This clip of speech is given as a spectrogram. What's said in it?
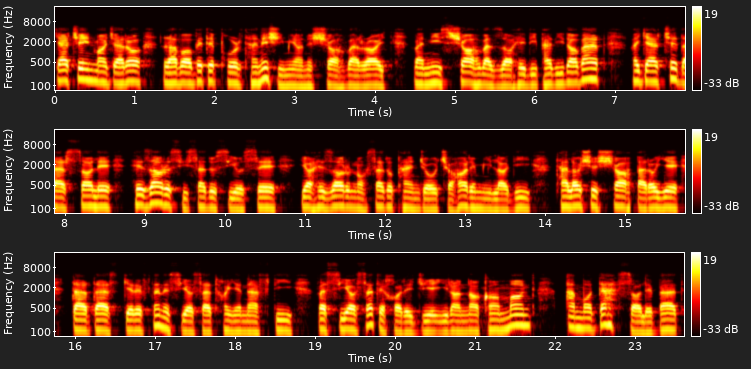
گرچه این ماجرا روابط پرتنشی میان شاه و رایت و نیز شاه و زاهدی پدید آورد و گرچه در سال 1333 یا 1954 میلادی تلاش شاه برای در دست گرفتن های نفتی و سیاست خارجی ایران ناکام ماند اما ده سال بعد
